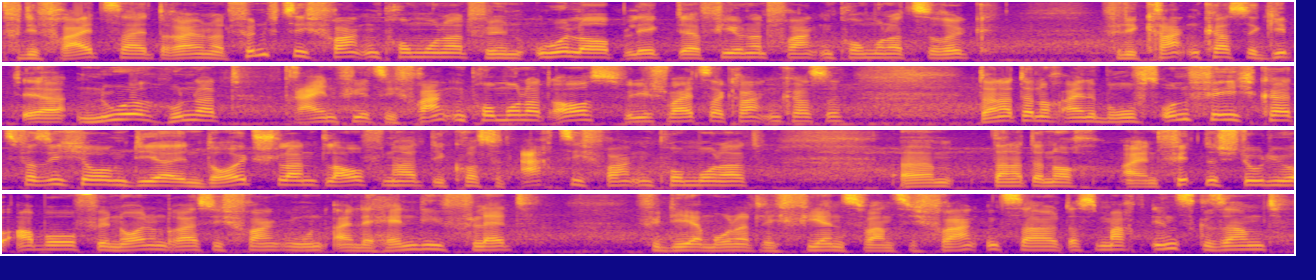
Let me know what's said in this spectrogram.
für die Freizeit 350 Franken pro Monat. Für den Urlaub legt er 400 Franken pro Monat zurück. Für die Krankenkasse gibt er nur 143 Franken pro Monat aus, für die Schweizer Krankenkasse. Dann hat er noch eine Berufsunfähigkeitsversicherung, die er in Deutschland laufen hat. Die kostet 80 Franken pro Monat. Ähm, dann hat er noch ein Fitnessstudio-Abo für 39 Franken und eine Handy-Flat, für die er monatlich 24 Franken zahlt. Das macht insgesamt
